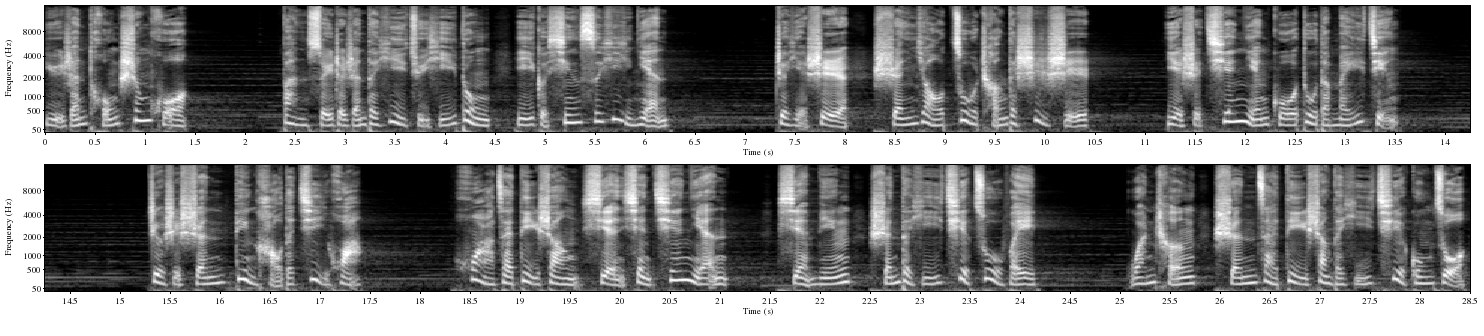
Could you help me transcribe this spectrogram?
与人同生活，伴随着人的一举一动，一个心思意念。这也是神要做成的事实，也是千年国度的美景。这是神定好的计划，画在地上显现千年。显明神的一切作为，完成神在地上的一切工作，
